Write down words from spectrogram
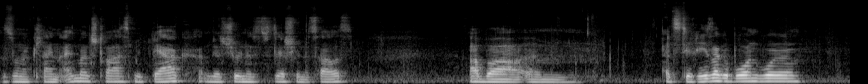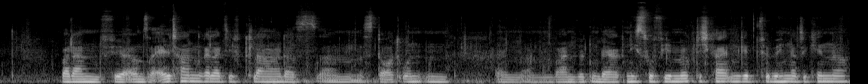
Auf so einer kleinen Einbahnstraße mit Berg hatten wir ein schönes, sehr schönes Haus. Aber ähm, als Theresa geboren wurde, war dann für unsere Eltern relativ klar, dass ähm, es dort unten in, in Baden-Württemberg nicht so viele Möglichkeiten gibt für behinderte Kinder.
